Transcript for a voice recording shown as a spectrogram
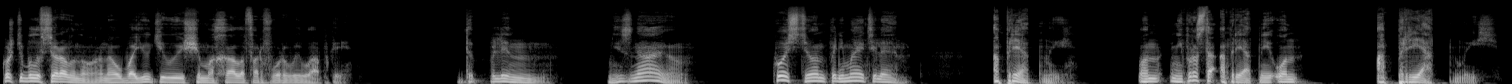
Кошке было все равно, она убаюкивающе махала фарфоровой лапкой. «Да блин, не знаю. Костя, он, понимаете ли, опрятный. Он не просто опрятный, он опрятный».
